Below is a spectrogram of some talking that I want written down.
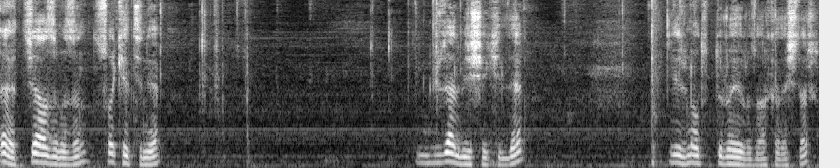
Evet cihazımızın soketini güzel bir şekilde yerine oturtuyoruz arkadaşlar.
